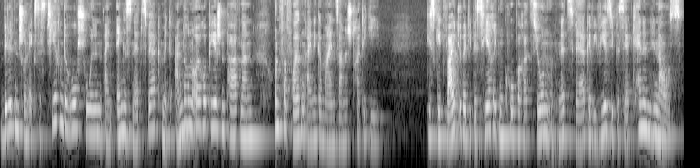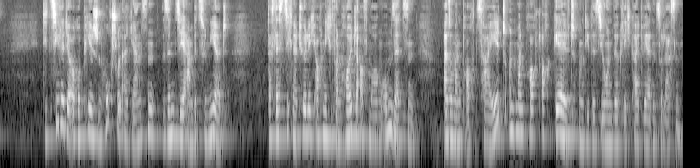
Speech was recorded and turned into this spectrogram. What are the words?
bilden schon existierende Hochschulen ein enges Netzwerk mit anderen europäischen Partnern und verfolgen eine gemeinsame Strategie. Dies geht weit über die bisherigen Kooperationen und Netzwerke, wie wir sie bisher kennen, hinaus. Die Ziele der europäischen Hochschulallianzen sind sehr ambitioniert. Das lässt sich natürlich auch nicht von heute auf morgen umsetzen, also man braucht Zeit und man braucht auch Geld, um die Vision Wirklichkeit werden zu lassen.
